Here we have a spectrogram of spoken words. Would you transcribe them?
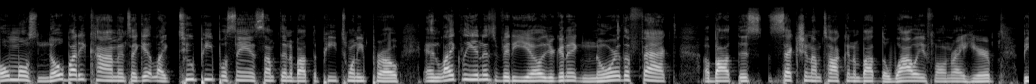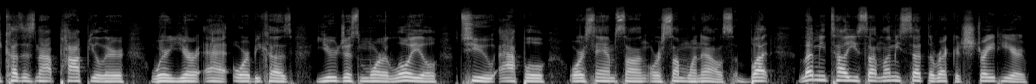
almost nobody comments. I get like two people saying something about the P20 Pro, and likely in this video, you're gonna ignore the fact about this section I'm talking about, the Huawei phone right here, because it's not popular where you're at, or because you're just more loyal to Apple or Samsung or someone else. But let me tell you something, let me set the record straight here.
